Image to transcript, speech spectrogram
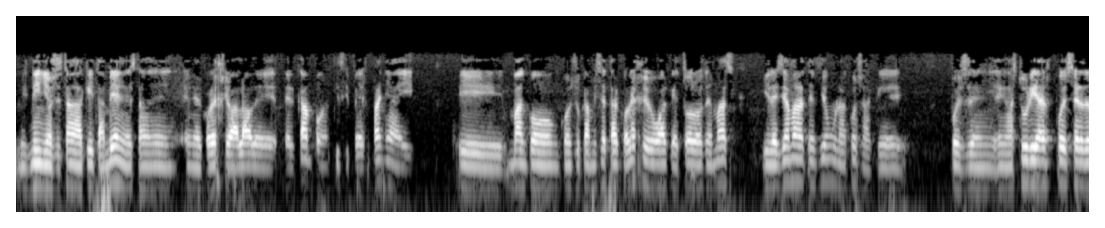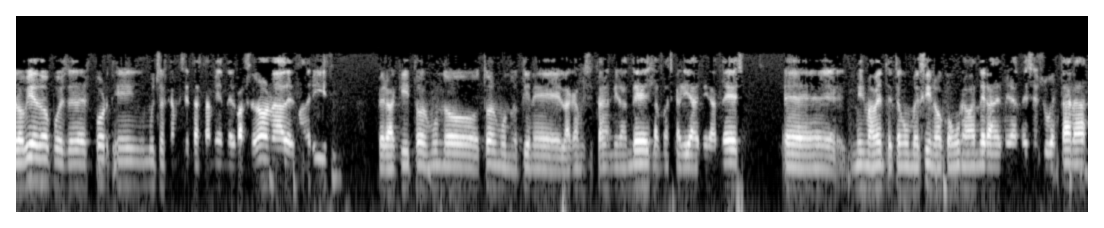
mis niños están aquí también, están en, el colegio al lado del campo, en el Príncipe de España, y, y van con, con su camiseta al colegio igual que todos los demás. Y les llama la atención una cosa que pues en, Asturias puede ser del Oviedo, pues del Sporting, muchas camisetas también del Barcelona, del Madrid, pero aquí todo el mundo todo el mundo tiene la camiseta del Mirandés, la mascarilla del Mirandés. Eh, mismamente tengo un vecino con una bandera del Mirandés en su ventana,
